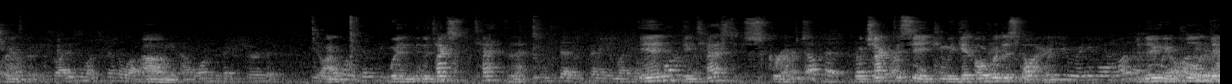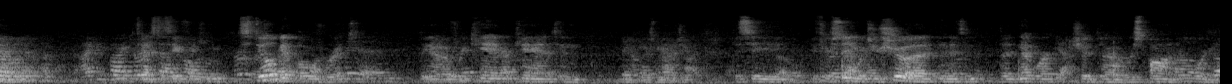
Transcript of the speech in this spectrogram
Transmit. Um, When in the text te- in the test script, we check to see can we get over this wire, and then we pull it down. We test to see if we can still get over it. You know, if we can or can't, and you know, there's magic to see if you're seeing what you should, and it's, the network should uh, respond accordingly.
